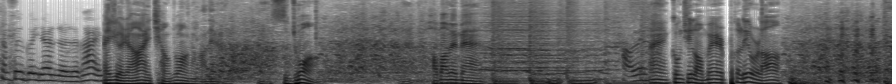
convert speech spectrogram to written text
像豆哥一样惹人爱，哎，惹人爱，强壮啥的，哎，死壮，哎，好吧，妹妹，好嘞，哎，恭喜老妹儿破六了啊。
